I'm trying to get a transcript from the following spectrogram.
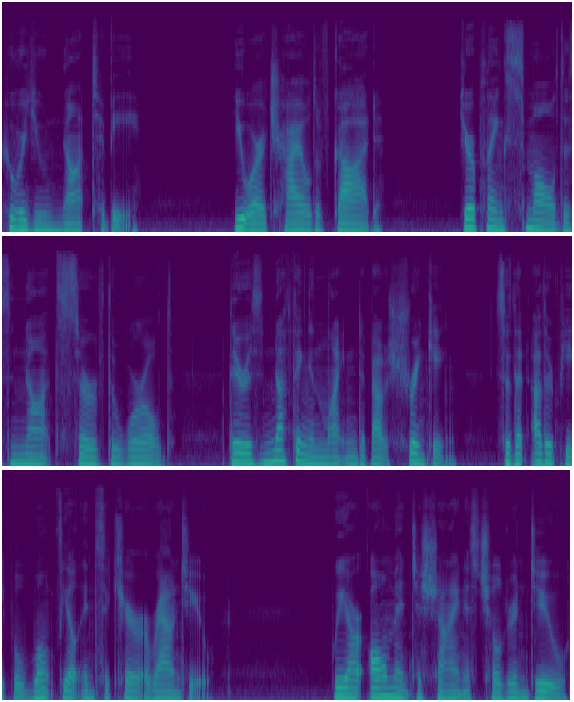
who are you not to be? You are a child of God. Your playing small does not serve the world. There is nothing enlightened about shrinking so that other people won't feel insecure around you. We are all meant to shine as children do.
